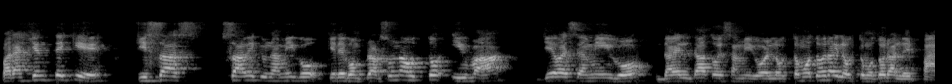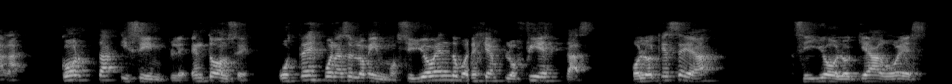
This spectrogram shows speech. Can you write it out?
Para gente que quizás sabe que un amigo quiere comprarse un auto y va, lleva a ese amigo, da el dato de ese amigo en la automotora y la automotora le paga. Corta y simple. Entonces, ustedes pueden hacer lo mismo. Si yo vendo, por ejemplo, fiestas o lo que sea, si yo lo que hago es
